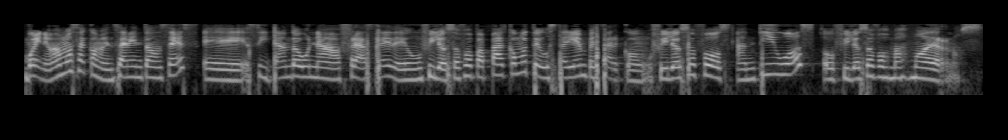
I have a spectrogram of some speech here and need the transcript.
Bueno, vamos a comenzar entonces eh, citando una frase de un filósofo. Papá, ¿cómo te gustaría empezar? ¿Con filósofos antiguos o filósofos más modernos?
